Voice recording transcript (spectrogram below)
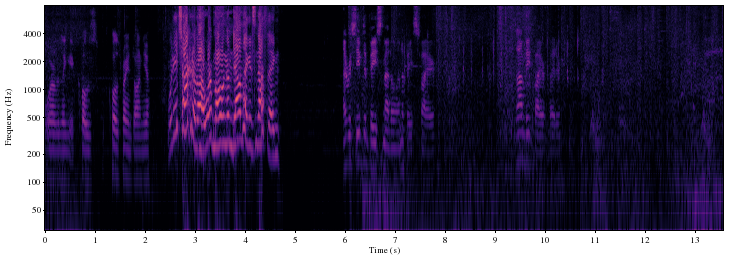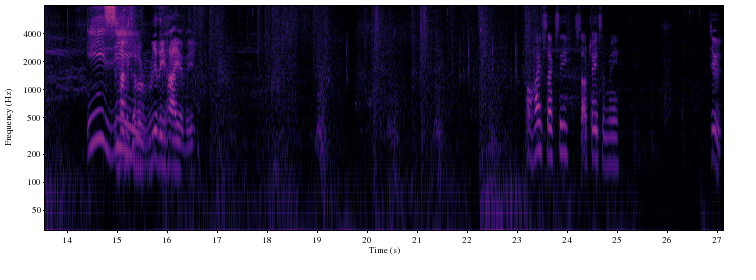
wherever they get close close range on you. What are you talking about? We're mowing them down like it's nothing. I received a base medal and a base fire. Zombie firefighter. Easy. Zombies have a really high evasion. Oh, hi, sexy. Stop chasing me. Dude,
